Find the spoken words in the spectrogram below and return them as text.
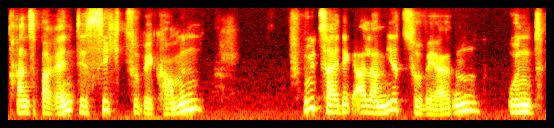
transparente Sicht zu bekommen frühzeitig alarmiert zu werden und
